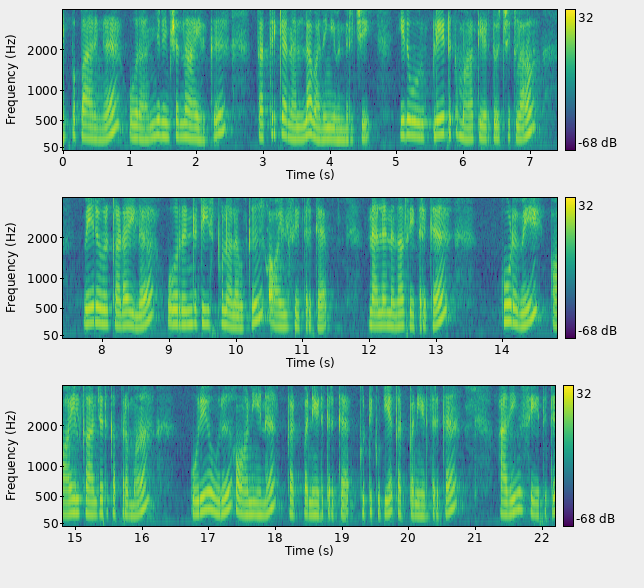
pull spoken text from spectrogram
இப்போ பாருங்கள் ஒரு அஞ்சு நிமிஷம் தான் ஆயிருக்கு. கத்திரிக்காய் நல்லா வதங்கி வந்துருச்சு. இது ஒரு பிளேட்டுக்கு மாற்றி எடுத்து வச்சுக்கலாம். வேறு ஒரு கடாயில் ஒரு ரெண்டு டீஸ்பூன் அளவுக்கு ஆயில் சேர்த்துருக்கேன். நல்லெண்ணெய் தான் சேர்த்துருக்கேன். கூடவே ஆயில் காஞ்சதுக்கப்புறமா ஒரே ஒரு ஆனியனை கட் பண்ணி எடுத்திருக்கேன். குட்டி குட்டியாக கட் பண்ணி எடுத்திருக்கேன். அதையும் சேர்த்துட்டு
